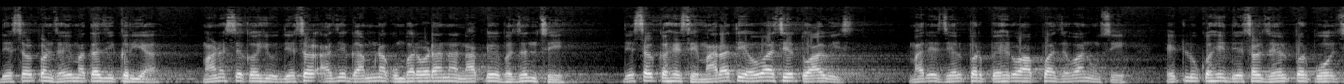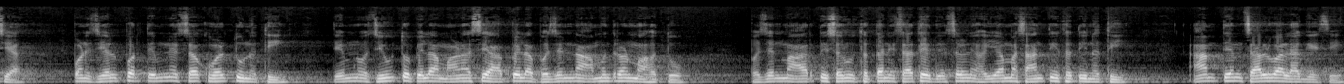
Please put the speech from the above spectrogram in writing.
દેસળ પણ જય માતાજી કર્યા. માણસે કહ્યું દેસળ આજે ગામના કુંભારવાડાના નાકે ભજન છે. દેસળ કહે છે, મારાથી અવાજ છે તો આવીશ. મારે જેલ પર પહેરો આપવા જવાનું છે. એટલું કહી દેસળ જેલ પર પહોંચ્યા. પણ જેલ પર તેમને શક વળતું નથી. તેમનો જીવ તો પેલા માણસે આપેલા ભજનના આમંત્રણમાં હતો. ભજનમાં આરતી શરૂ થતાની સાથે દેસળને હૈયામાં શાંતિ થતી નથી. આમ તેમ ચાલવા લાગે છે.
